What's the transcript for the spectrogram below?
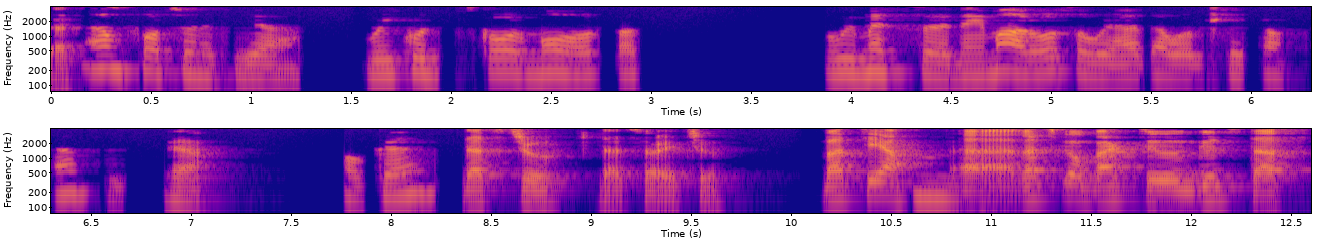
That's unfortunately, yeah. We could score more, but we miss uh, Neymar. Also, we had our circumstances. Yeah. Okay. That's true. That's very true. But yeah, mm. uh, let's go back to good stuff.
